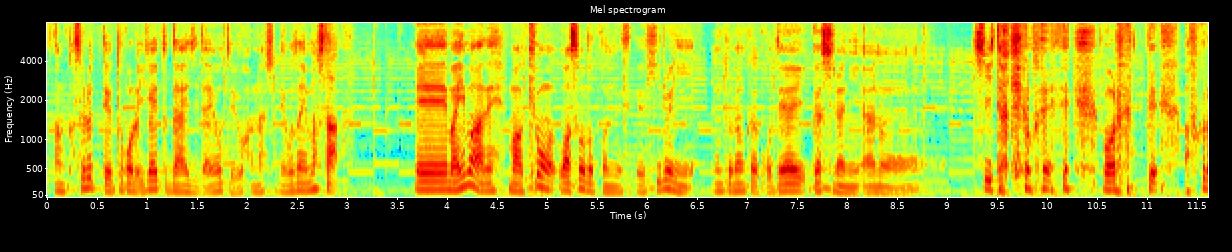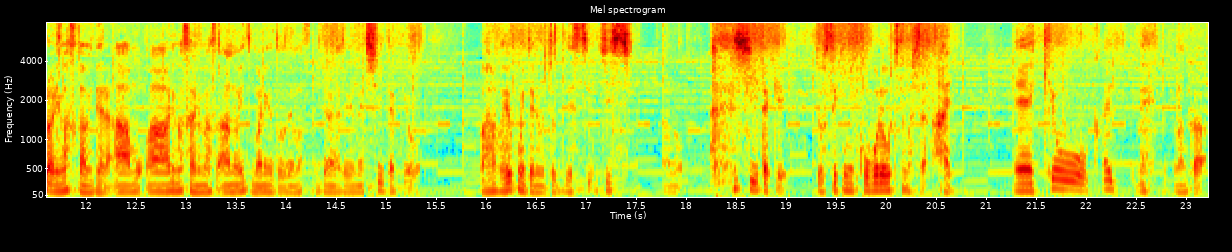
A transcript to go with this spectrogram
参加するっていうところ意外と大事だよというお話でございました。えー、まあ今はね、まあ今日はそうだったんですけど、昼に、本当なんかこう出会い頭に、あのー椎茸をね もらって、あ、袋ありますか？みたいな。あ、もう、あ、ありますあります。あの、いつもありがとうございます。みたいな感じでね、椎茸を、あ、なんかよく見たらちょっと実、実、あの、椎茸、助手席にこぼれ落ちてました。はい。えー、今日帰ってね、ちょっとなんか、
